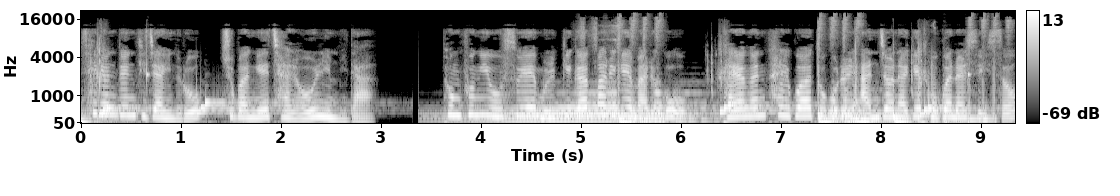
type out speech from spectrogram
세련된 디자인으로 주방에 잘 어울립니다. 통풍이 우수해 물기가 빠르게 마르고 다양한 칼과 도구를 안전하게 보관할 수 있어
